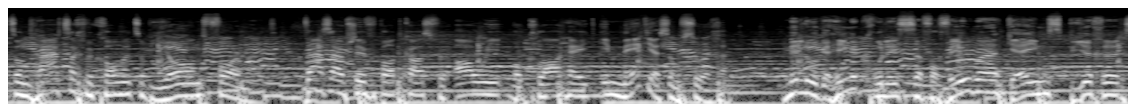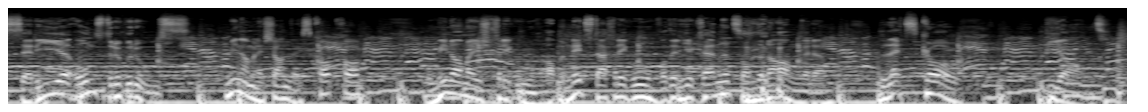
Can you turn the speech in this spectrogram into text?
Geht und herzlich willkommen zu Beyond Format. Der Selbsthilfe-Podcast für alle, die Klarheit im Mediensum suchen. Wir schauen hinter die Kulissen von Filmen, Games, Büchern, Serien und darüber aus. Mein Name ist Andres Koko. Und mein Name ist Krigu, aber nicht der Krigu, den ihr hier kennt, sondern einen anderen. Let's go! Beyond.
